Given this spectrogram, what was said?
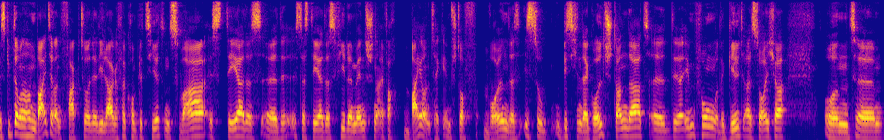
Es gibt aber noch einen weiteren Faktor, der die Lage verkompliziert. Und zwar ist, der, dass, äh, ist das der, dass viele Menschen einfach BioNTech-Impfstoff wollen. Das ist so ein bisschen der Goldstandard äh, der Impfung oder gilt als solcher. Und äh,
